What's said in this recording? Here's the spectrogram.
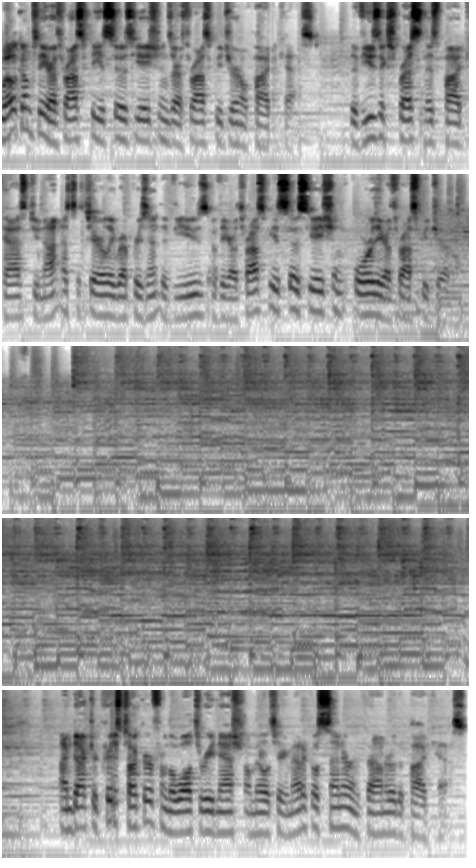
Welcome to the Arthroscopy Association's Arthroscopy Journal podcast. The views expressed in this podcast do not necessarily represent the views of the Arthroscopy Association or the Arthroscopy Journal. I'm Dr. Chris Tucker from the Walter Reed National Military Medical Center and founder of the podcast.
